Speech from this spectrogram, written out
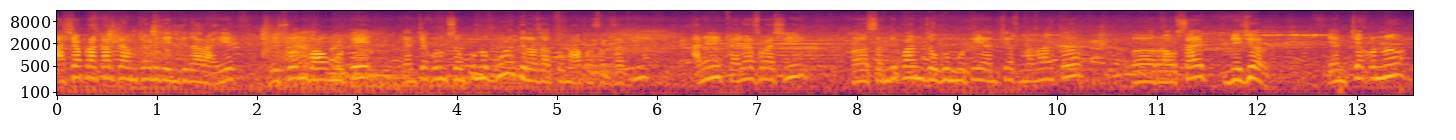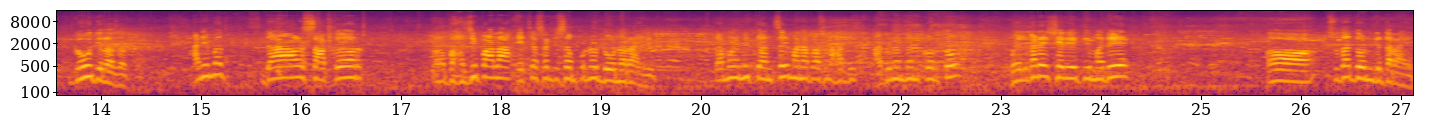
अशा प्रकारचे आमच्याकडे देणगीदार आहेत. यशवंत भाऊ मोठे यांच्याकडून संपूर्ण गुळ दिला जातो महाप्रसादासाठी. आणि कैलासवासी संदीपान जोगुमोटे यांच्या स्मरणार्थ रावसाहेब मेजर यांच्याकडनं गहू दिला जातो. आणि मग डाळ साखर भाजीपाला याच्यासाठी संपूर्ण डोनर आहेत. त्यामुळे मी त्यांचंही मनापासून हार्दिक अभिनंदन करतो. बैलगाड्या शर्यतीमध्ये सुद्धा दोन गिटार आहेत.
